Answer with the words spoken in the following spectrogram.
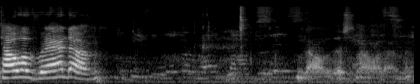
Tower Random. No, that's not what I meant.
